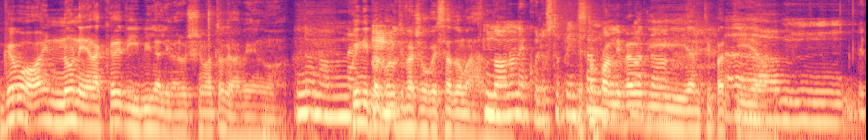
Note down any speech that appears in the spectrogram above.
che vuoi, non era credibile a livello cinematografico. No, no, non è. Quindi per quello ti facevo questa domanda. No, non è quello, sto pensando. proprio a livello guarda, di antipatia. ehm,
